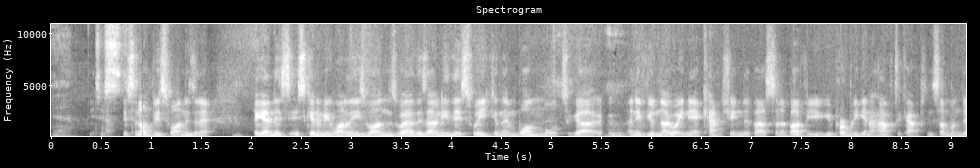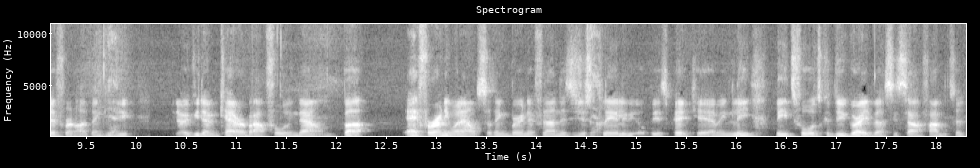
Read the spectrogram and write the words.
Yeah, just... it's an obvious one, isn't it? Again, it's, it's going to be one of these ones where there's only this week and then one more to go. Mm. And if you're nowhere near catching the person above you, you're probably going to have to captain someone different. I think, yeah. if you, you know, if you don't care about falling down. But eh, for anyone else, I think Bruno Fernandes is just yeah. clearly the obvious pick here. I mean, Le- Leeds forwards could do great versus Southampton.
